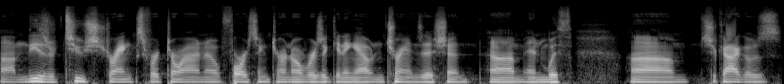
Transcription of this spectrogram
Um, these are two strengths for Toronto, forcing turnovers and getting out in transition. Um, and with um, Chicago's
